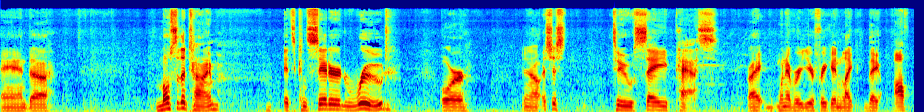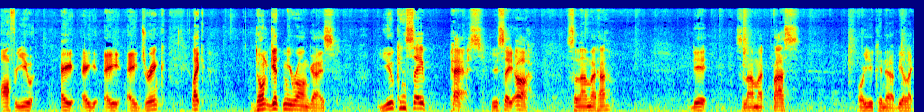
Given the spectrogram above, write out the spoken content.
And uh, most of the time, it's considered rude or, you know, it's just to say pass, right? Whenever you're freaking like they off offer you a, a, a, a drink. Like, don't get me wrong, guys. You can say pass. You say, ah, oh, salamat ha. Di, salamat pas. Or you can uh, be like,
